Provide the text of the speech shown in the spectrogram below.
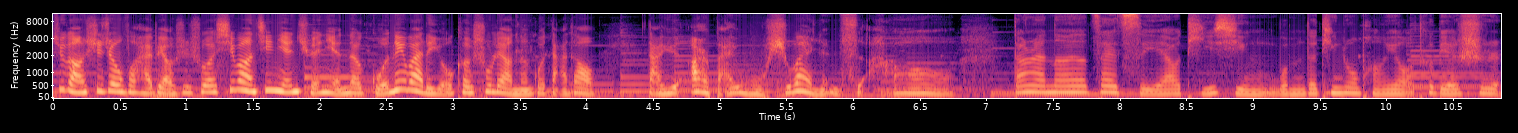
巨港市政府还表示说，希望今年全年的国内外的游客数量。量能够达到大约二百五十万人次哈哦。当然呢，在此也要提醒我们的听众朋友，特别是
